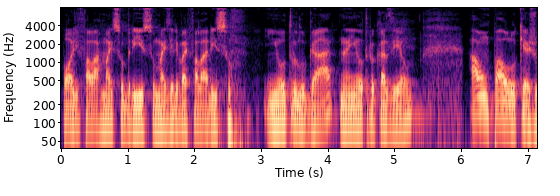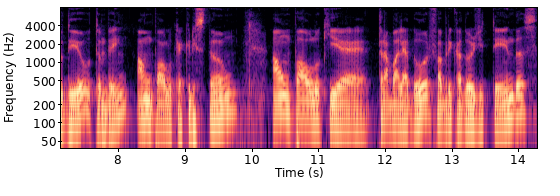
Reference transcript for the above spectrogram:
pode falar mais sobre isso, mas ele vai falar isso em outro lugar, né, em outra ocasião. Há um Paulo que é judeu também, há um Paulo que é cristão, há um Paulo que é trabalhador, fabricador de tendas,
